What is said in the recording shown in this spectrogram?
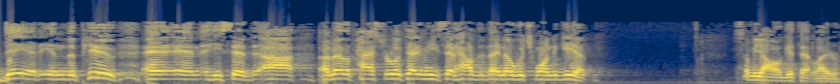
dead in the pew and, and he said, uh, another pastor looked at him and he said, how did they know which one to get? Some of y'all will get that later.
